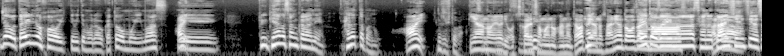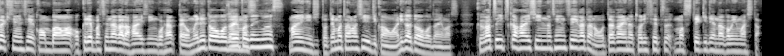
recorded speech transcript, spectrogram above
じゃあお便りの方行ってみてもらおうかと思います。はいえーピピアノさんからね、花束のはい。ギフトが。ピアノよりお疲れ様の花束、はいピアノさんありがとうございます。ありがとうございます花束新井先生、宇崎先生、こんばんは。遅ればせながら配信500回おめでとうございますありがとうござい。ます。毎日とても楽しい時間をありがとうございます。9月5日配信の先生方のお互いの取説も素敵で眺めました。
